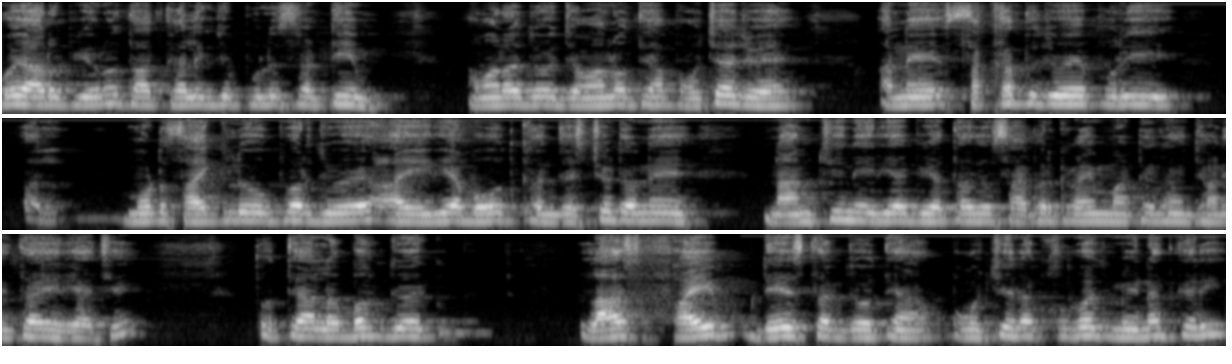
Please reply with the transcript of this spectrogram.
હોય આરોપીઓનો તાત્કાલિક જો પોલીસની ટીમ અમારા જો જવાનો ત્યાં પહોંચ્યા જોઈએ અને સખત જો એ પૂરી મોટરસાયકલો ઉપર જો આ એરિયા બહુ કન્જેસ્ટેડ અને નામચીન એરિયા બી હતા જો સાયબર ક્રાઇમ માટેના જાણીતા એરિયા છે. તો ત્યાં લગભગ જો એક લાસ્ટ ફાઇવ ડેઝ તક જો ત્યાં પહોંચીને ખૂબ જ મહેનત કરી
